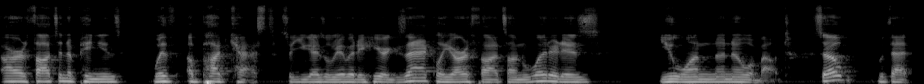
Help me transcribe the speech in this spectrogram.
our thoughts and opinions with a podcast. So you guys will be able to hear exactly our thoughts on what it is you want to know about. So, with that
